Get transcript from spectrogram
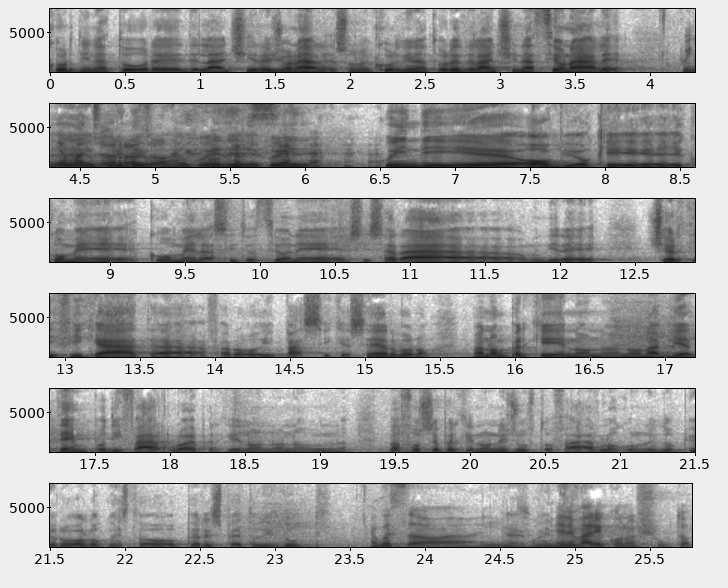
coordinatore dell'ANCI regionale, sono il coordinatore dell'ANCI nazionale. Quindi a maggior eh, quindi, ragione. Quindi, quindi, quindi è ovvio che come, come, la situazione si sarà dire, certificata farò i passi che servono, ma non perché non, non abbia tempo di farlo, eh, non, non, ma forse perché non è giusto farlo con il doppio ruolo, questo per rispetto di tutti. E questo eh, quindi... viene va riconosciuto.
